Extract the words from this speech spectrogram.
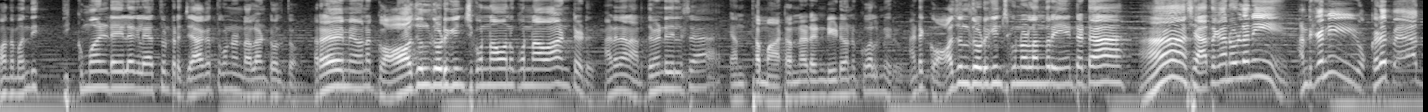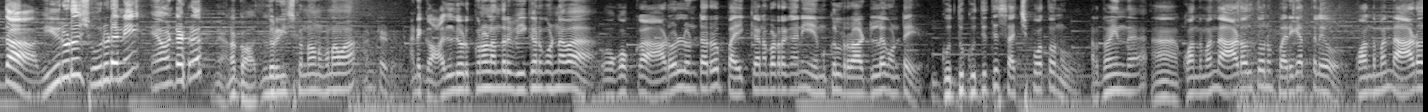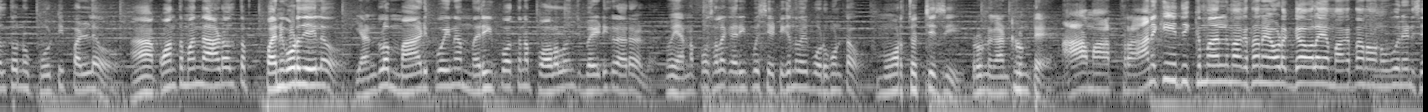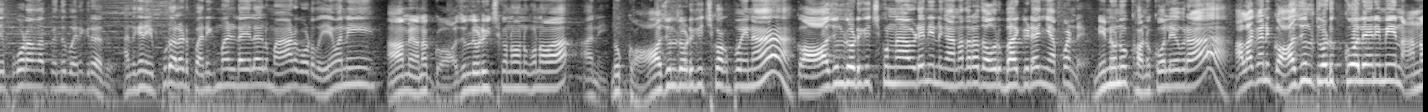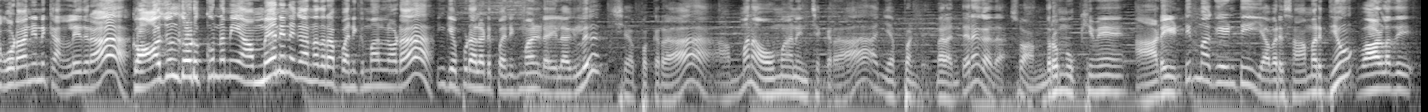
కొంతమంది దిక్కుమాలి డైలాగ్ లేస్తుంటారు. జాగ్రత్తగా ఉండండి అలాంటి వాళ్ళతో. అరే మేమన్నా గాజులు తొడిగించుకున్నాం అనుకున్నావా అంటాడు. అంటే దాని అర్థం ఏంటి తెలుసా? ఎంత మాట అన్నాడండి ఈడు అనుకోవాలి మీరు. అంటే గాజులు తొడిగించుకున్న వాళ్ళందరూ ఏంటట? ఆ శాతగాని వాళ్ళని అందుకని ఒక్కడే పెద్ద వీరుడు సూర్యుడని ఏమంటాడు? నేను గాజులు తొడిగించుకున్నాం అనుకున్నావా అంటాడు. అంటే గాజులు తొడుక్కున్న వాళ్ళందరూ వీక్ అనుకుంటున్నావా? ఒక్కొక్క ఆడోళ్ళు ఉంటారు పైకి కనబడరు కానీ ఎముకలు రాడ్లాగా ఉంటాయి. గుద్దు గుద్దితే చచ్చిపోతావు నువ్వు. అర్థమైందా? కొంతమంది ఆడోళ్ళతో నువ్వు పరిగెత్తలేవు. కొంతమంది ఆడోళ్ళతో నువ్వు పోటీ పడలేవు. ఆ, కొంతమంది ఆడోళ్ళతో పని కూడా చేయలేవు. ఎండలో మాడిపోయినా మరిగిపోతున్న పొలంలోంచి బయటికి రారాళ్ళు. నువ్వు ఎన్న పూసలా కరిగిపోయి చెట్టు కింద పోయి పడుకుంటావు. మూర్చ వచ్చేసి రెండు గంటలు ఉంటే ఆ మాత్రానికి దిక్కుమాలిన మగతనం ఎవడికి కావాలయ్యా మగతనం నువ్వు నేను చెప్పుకోవడం తప్ప ఎందుకు పనికిరాదు. అందుకని ఎప్పుడు అలాంటి పనికిమాలి డైలాగులు మాడకూడదు. ఏమని? ఆమె అన్న గాజులు తొడిగించుకున్నావు అనుకున్నావా? అని. నువ్వు గాజులు తొడిగించుకోకపోయినా గాజులు తొడిగించుకున్నావిడే నిన్ను అన్నదరా దౌర్భాగ్యుడే అని చెప్పండి. నిన్ను నువ్వు కనుక్కోలేవురా? అలాగని గాజులు తొడుక్కోలేని మీ నాన్న కూడా నిన్ను కనలేదురా? గాజులు తొడుక్కున్న మీ అమ్మే నిన్ను కన్నదరా పనికిమాలినోడా? ఇంకెప్పుడు అలాంటి పనికిమాలి డైలాగులు? చెప్పకరా అమ్మని అవమానించకరా అని చెప్పండి. మరి అంతేనా కదా? సో అందరం ముఖ్యమే. ఆడేంటి మగేంటి ఎవరి సామర్థ్యం వాళ్ళది.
